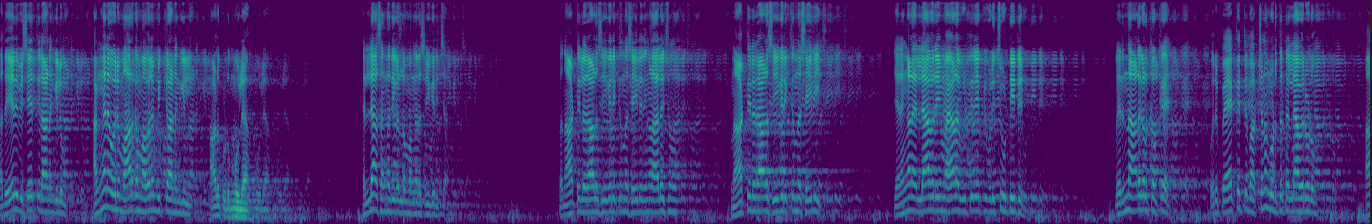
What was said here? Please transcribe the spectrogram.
അത് ഏത് വിഷയത്തിലാണെങ്കിലും അങ്ങനെ ഒരു മാർഗം അവലംബിക്കുകയാണെങ്കിൽ ആൾ കുടുങ്ങൂല. എല്ലാ സംഗതികളിലും അങ്ങനെ സ്വീകരിച്ച. ഇപ്പൊ നാട്ടിലൊരാൾ സ്വീകരിക്കുന്ന ശൈലി നിങ്ങൾ ആലോചിച്ചു നാട്ടിലൊരാൾ സ്വീകരിക്കുന്ന ശൈലി ജനങ്ങളെല്ലാവരെയും അയാളെ വീട്ടിലേക്ക് വിളിച്ചു കൂട്ടിയിട്ട് വരുന്ന ആളുകൾക്കൊക്കെ ഒരു പാക്കറ്റ് ഭക്ഷണം കൊടുത്തിട്ട് എല്ലാവരോടും ആ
